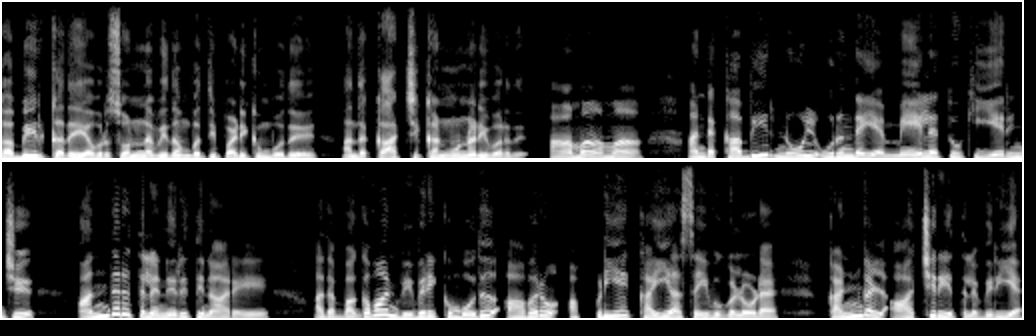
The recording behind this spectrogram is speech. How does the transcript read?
கபீர் கதை அவர் சொன்ன விதம் பத்தி படிக்கும்போது அந்த காட்சி கண்முன்னாடி வருது. ஆமா ஆமா. அந்த கபீர் நூல் உருந்தைய மேல தூக்கி எரிஞ்சு அந்தரத்துல நிறுத்தினாரே. அத பகவான் விவரிக்கும்போது அவரும் அப்படியே கை அசைவுகளோட கண்கள் ஆச்சரியத்துல விரிய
